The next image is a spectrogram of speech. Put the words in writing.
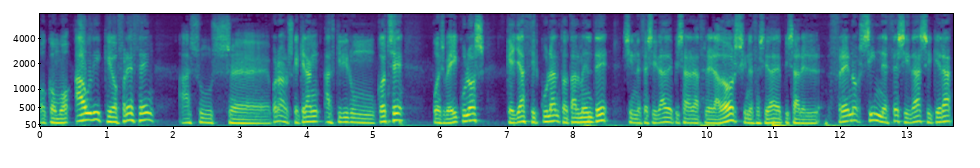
o como Audi que ofrecen a sus, eh, bueno, a los que quieran adquirir un coche, pues vehículos que ya circulan totalmente sin necesidad de pisar el acelerador, sin necesidad de pisar el freno, sin necesidad siquiera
